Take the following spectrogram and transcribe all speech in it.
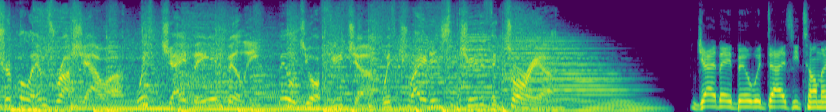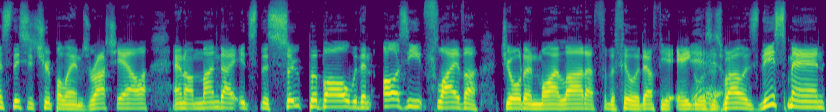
Triple M's Rush Hour with JB and Billy. Build your future with Trade Institute of Victoria. JB Bill with Daisy Thomas. This is Triple M's Rush Hour. And on Monday, it's the Super Bowl with an Aussie flavour. Jordan Mailata for the Philadelphia Eagles, Yeah. as well as this man,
